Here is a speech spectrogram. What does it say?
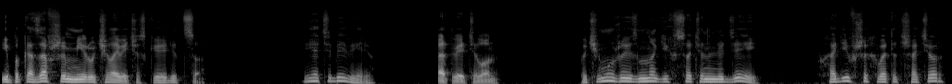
и показавшим миру человеческое лицо. «Я тебе верю», — ответил он. «Почему же из многих сотен людей, входивших в этот шатер,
